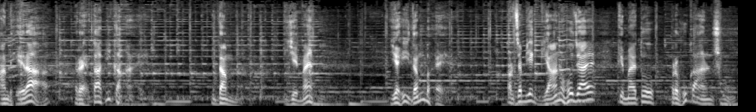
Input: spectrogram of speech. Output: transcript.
अंधेरा रहता ही कहाँ है? दम ये मैं हूँ। यही दम्भ है। और जब यह ज्ञान हो जाए कि मैं तो प्रभु का अंश हूँ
